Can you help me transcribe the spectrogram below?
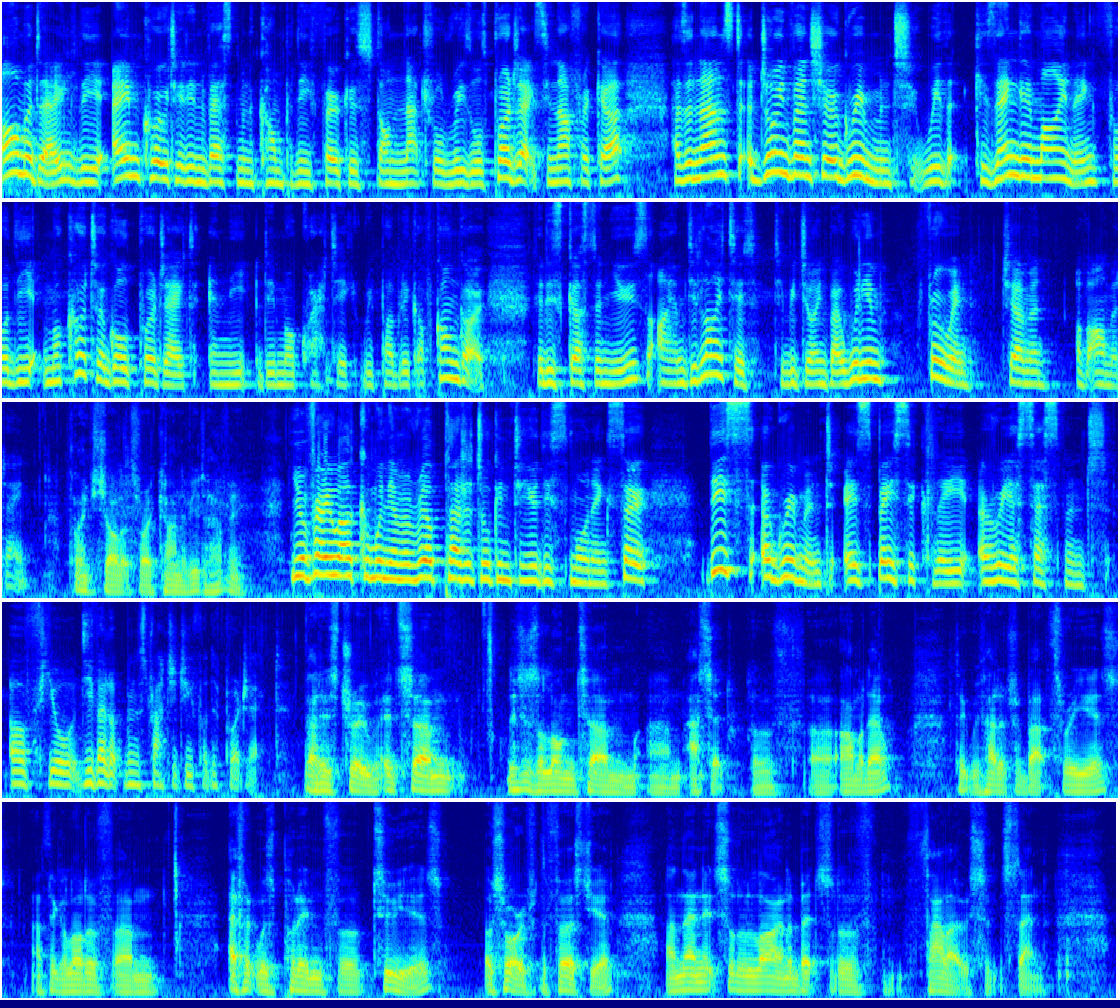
Armadale, the AIM-quoted investment company focused on natural resource projects in Africa, has announced a joint venture agreement with Kisenge Mining for the Mpokoto Gold Project in the Democratic Republic of Congo. To discuss the news, I am delighted to be joined by William Frewen, Chairman of Armadale. Thanks, Charlotte. It's very kind of you to have me. You're very welcome, William. A real pleasure talking to you this morning. So, this agreement is basically a reassessment of your development strategy for the project. That is true. It's um, this is a long-term um, asset of uh, Armadale. I think we've had it for about three years. I think a lot of um, effort was put in for two years. Oh, sorry, for the first year, and then it's sort of lying a bit sort of fallow since then.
